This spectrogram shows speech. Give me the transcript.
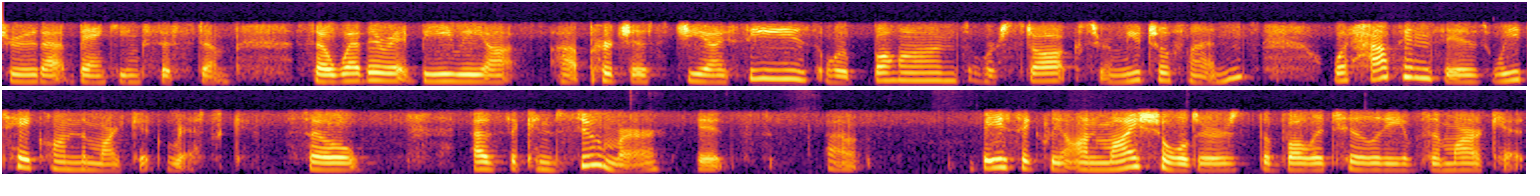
through that banking system. So whether it be we uh, purchase GICs or bonds or stocks or mutual funds, what happens is we take on the market risk. So, as the consumer, it's uh, basically on my shoulders the volatility of the market.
